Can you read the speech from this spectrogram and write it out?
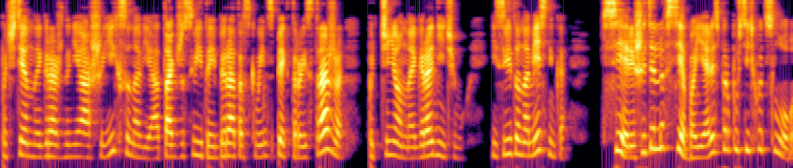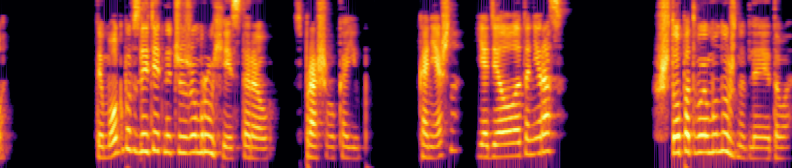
почтенные граждане Аши и их сыновья, а также свита императорского инспектора и стража, подчиненная городничему, и свита наместника, все, решительно все боялись пропустить хоть слово. «Ты мог бы взлететь на чужом рухе, Эстерел?» — спрашивал Каюб. «Конечно, я делал это не раз». «Что, по-твоему, нужно для этого?»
